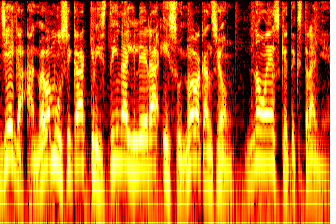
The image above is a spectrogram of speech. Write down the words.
Llega a nueva música Cristina Aguilera y su nueva canción, No es que te extrañe.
